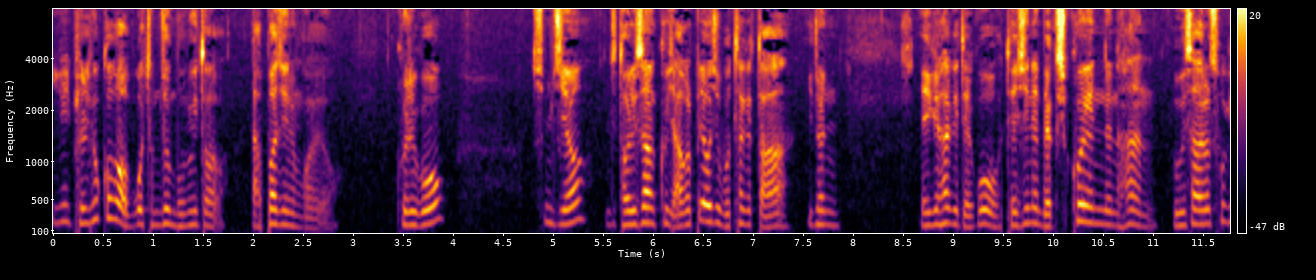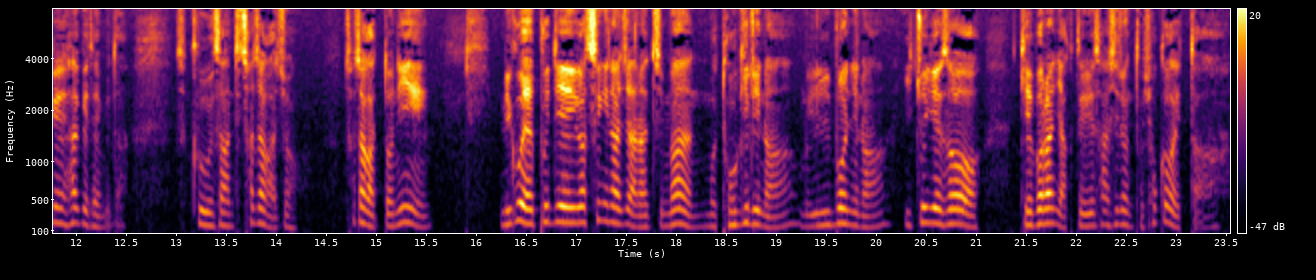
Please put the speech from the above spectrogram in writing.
이게 별 효과가 없고 점점 몸이 더 나빠지는 거예요. 그리고 심지어 이제 더 이상 그 약을 빼오지 못하겠다 이런 얘기를 하게 되고 대신에 멕시코에 있는 한 의사를 소개하게 됩니다. 그 의사한테 찾아가죠. 찾아갔더니 미국 FDA가 승인하지 않았지만 뭐 독일이나 뭐 일본이나 이쪽에서 개발한 약들이 사실은 더 효과가 있다.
